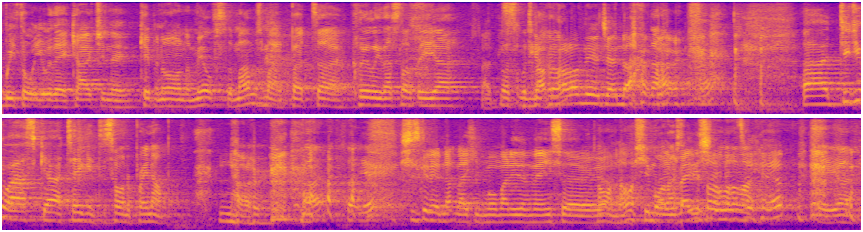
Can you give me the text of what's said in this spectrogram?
we thought you were their coach and they keep an eye on the MILFs, the mums, mate, but uh, clearly that's not the uh, that's not not, going not on. on the agenda. No. Uh, did you ask uh, Tegan to sign a prenup? no. No? She's going to end up making more money than me. So Oh, no, she might maybe ask you to maybe she one, needs mate. There you go.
